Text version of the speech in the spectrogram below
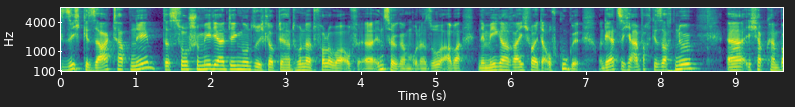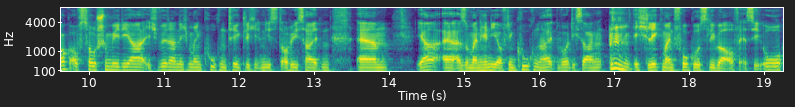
sich gesagt hat, nee, das Social Media Ding und so, ich glaube, der hat 100 Follower auf äh, Instagram oder so, aber eine mega Reichweite auf Google. Und der hat sich einfach gesagt, nö, äh, ich habe keinen Bock auf Social Media, ich will da nicht meinen Kuchen täglich in die Stories halten. Ähm, ja, äh, also mein Handy auf den Kuchen halten, wollte ich sagen. ich lege meinen Fokus lieber auf SEO,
